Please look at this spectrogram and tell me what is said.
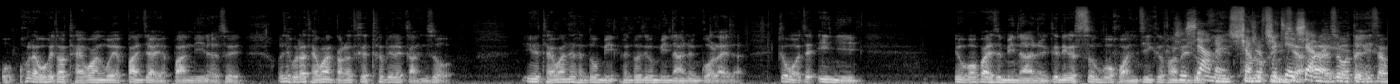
我后来我回到台湾，我也搬家也搬离了，所以而且回到台湾搞到特特别的感受，因为台湾是很多闽很多这个闽南人过来的，跟我在印尼。因为我爸爸也是闽南人，跟那个生活环境各方面是厦门，都相他是福建厦门哎所以我。等于想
